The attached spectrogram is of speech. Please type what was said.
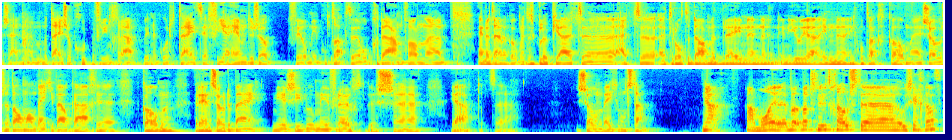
zijn. En Matthijs ook goed bevriend geraakt binnen korte tijd. En via hem dus ook veel meer contacten opgedaan. Van, eh, en uiteindelijk ook met het clubje uit, uit, uit Rotterdam met Brain en, en, en in, in contact gekomen. En zo is dat allemaal een beetje bij elkaar gekomen. Renzo erbij, meer silo, meer vreugd. Dus ja, dat is zo een beetje ontstaan. Ja, nou mooi. Wat is nu het grootste, hoe zeg je dat?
